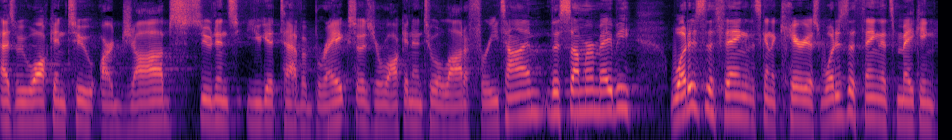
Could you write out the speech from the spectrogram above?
as we walk into our jobs? Students, you get to have a break. So as you're walking into a lot of free time this summer, maybe, what is the thing that's going to carry us? What is the thing that's making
